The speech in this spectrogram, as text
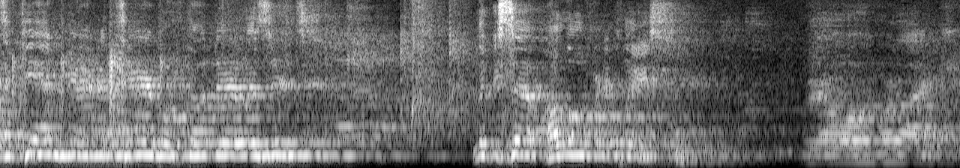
Once again, here in the terrible Thunder Lizards. Look us up all over the place. We're all, we're like,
